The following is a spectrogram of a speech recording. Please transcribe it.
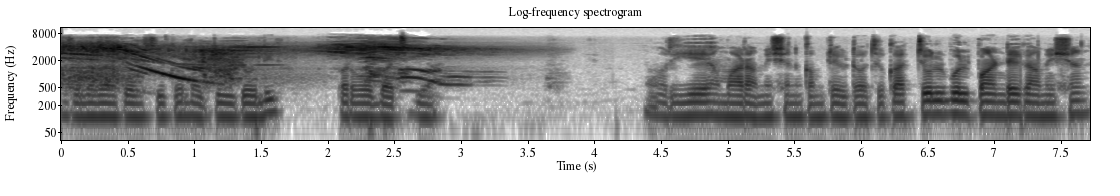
मुझे लगा कि उसी को लग गई गोली, पर वो बच गया। और ये हमारा मिशन कंप्लीट हो चुका। चुलबुल पांडे का मिशन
